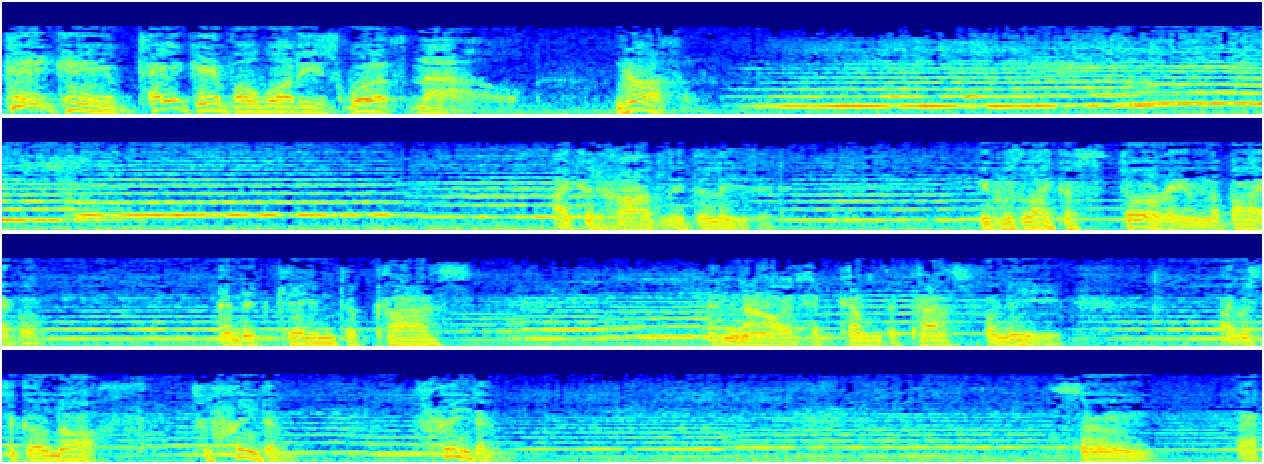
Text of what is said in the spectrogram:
Take him, take him for what he's worth now. Nothing. I could hardly believe it. It was like a story in the Bible. And it came to pass, and now it had come to pass for me. I was to go north, to freedom. Freedom. Soon, that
